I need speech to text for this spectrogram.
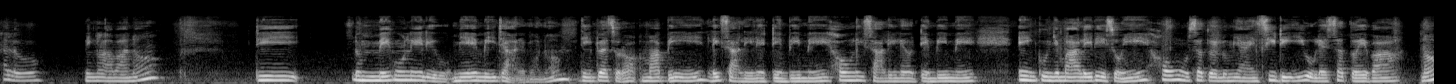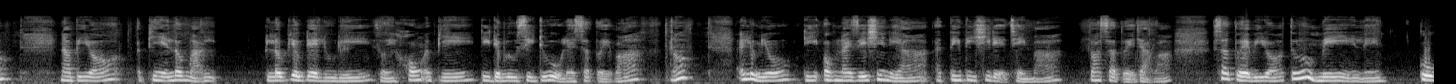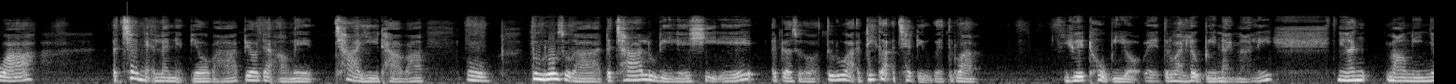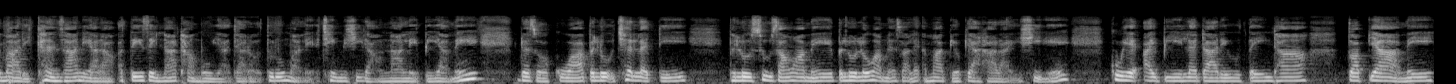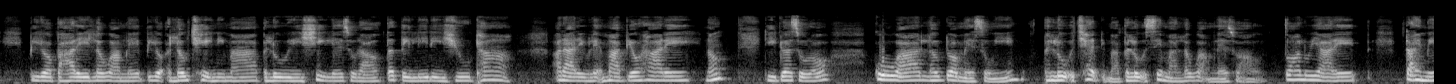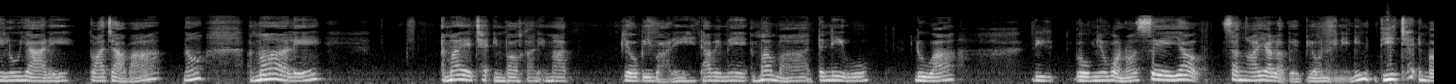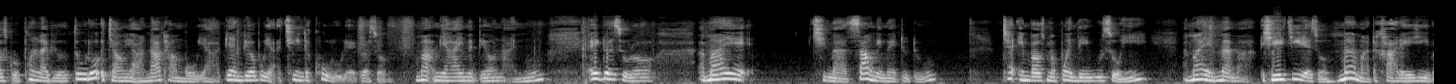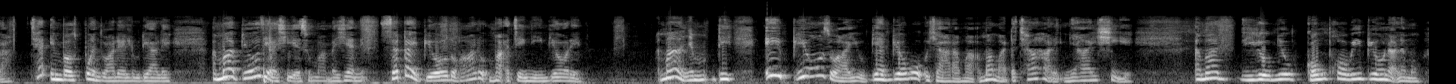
ဟယ်လိုမင်္ဂလာပါနော်ဒီလူမေးခွန်းလေးတွေကိုအမြဲမေးကြတယ်ပေါ့နော်ဒီအတွက်ဆိုတော့အမပြီးရင်လိပ်စာလေးလည်းတင်ပေးမယ်ဟုံးလိပ်စာလေးလည်းတင်ပေးမယ်အိမ်ကူညီမလေးတွေဆိုရင်ဟုံးကိုဆက်သွယ်လို့မရရင် CDE ကိုလည်းဆက်သွယ်ပါနော်နောက်ပြီးတော့အပြင်အလုပ်မှာအလုပ်ပြုတ်တဲ့လူတွေဆိုရင် home အပြင် DWC2 ကိုလည်းဆက်သွယ်ပါเนาะအဲ့လိုမျိုးဒီ organization တွေကအသီးသီးရှိတဲ့အချိန်မှာသွားဆက်သွယ်ကြပါဆက်သွယ်ပြီးတော့သူတို့မေးရင်လေကိုက အချက်နဲ့အလက်နဲ့ပြောပါပြောတတ်အောင်လည်းချရေးထားပါဟိုသူတို့ဆိုတာတခြားလူတွေလည်းရှိတယ်အတွက်ဆိုတော့သူတို့ကအဓိကအချက်တွေကိုပဲသူတို့က ရွေးထုတ်ပြီးတော့ပဲသူတို့ကလှုပ်ပေးနိုင်မှာလေညီကမောင်နေညီမတွေခံစားနေရတာအသေးစိတ်နားထောင်ဖို့ရကြတော့သူတို့မှလည်းအချိန်မရှိတာအောင်နားလည်ပေးရမယ်အတွက်ဆိုကိုကဘလို့အချက်လက်တွေဘလို့စုဆောင်းရမယ်ဘလို့လုပ်ရမလဲဆိုတာလည်းအမပြောပြထားတာရှိတယ်ကိုရဲ့ IP လက်တာတွေကိုတင်ထားသွားပြရမယ်ပြီးတော့ဘာတွေလုပ်ရမလဲပြီးတော့အလုပ်ချိန်တွေမှာဘလို့တွေရှိလဲဆိုတာကိုတက်တည်လေးတွေယူထားအဲ့ဒါတွေကိုလည်းအမပြောထားတယ်နော်ဒီအတွက်ဆိုတော့ ကိုကလောက်တော့မယ်ဆိုရင်ဘလို့အချက်ဒီမှာဘလို့အစ်စ်မှာလောက်ရမလဲဆိုအောင်သွားလို့ရတယ်တိုင်ပင်လို့ရတယ်သွားကြပါနော်အမကလည်းအမရဲ့ chat inbox ကနေအမပြောပြပါတယ်ဒါပေမဲ့အမမှာတနေ့ကိုလူကဒီဟိုမျိုးပေါ့နော်10ယောက်15ယောက်လောက်ပဲပြောနိုင်တယ်ဒီ chat inbox ကိုဖွင့်လိုက်ပြီးတော့သူတို့အကြောင်းအရာနားထောင်ဖို့ရပြန်ပြောဖို့ရအချိန်တစ်ခုလိုတဲ့အတွက်ဆိုအမအများကြီးမပြောနိုင်ဘူးအဲ့အတွက်ဆိုတော့အမရဲ့ချီမှာစောင့်နေမဲ့တူတူ chat inbox မပွင့်သေးဘူးဆိုရင်အမရဲ့မှတ်မှာအရေးကြီးတယ်ဆိုမှတ်မှာတစ်ခါတည်းရေးပါ chat inbox ပွင့်သွားတဲ့လူတွေကလည်းအမပြောစရာရှိတယ်ဆိုမှမရက်နဲ့ဇက်တိုက်ပြောသွားလို့အမအချိန်ကြီးပြောတယ်အမဒီအေးပြောဆိုတာယူပြန်ပြောဖို့အရာတာမှအမမှာတခြားဟာတွေအများကြီးရှိတယ်အမဒီလိုမျိုးဂုံဖော်ပြီးပြောနေတယ်မို့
